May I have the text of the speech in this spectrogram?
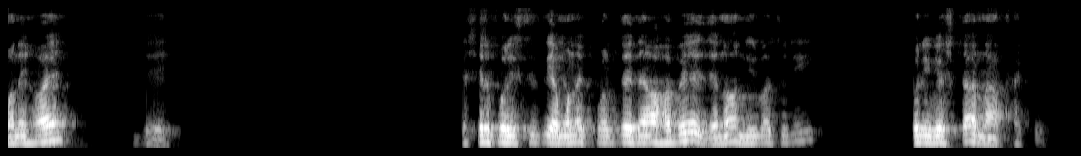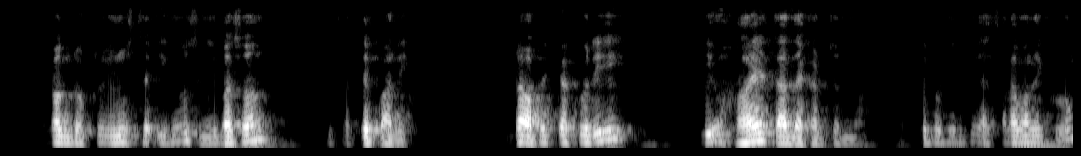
মনে হয় যে দেশের পরিস্থিতি এমন এক পর্যায়ে নেওয়া হবে যেন নির্বাচনী পরিবেশটা না থাকে। এবং ডক্টর ইউনুস ইউনুস নির্বাচন পিছাতে পারে। আমরা অপেক্ষা করি কি হয় তা দেখার জন্য। আজকে পর্যন্ত আসসালামু আলাইকুম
